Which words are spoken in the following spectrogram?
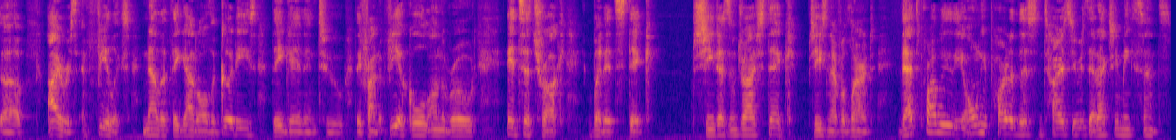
uh, Iris and Felix. Now that they got all the goodies, they get into. They find a vehicle on the road. It's a truck, but it's stick. She doesn't drive stick. She's never learned. That's probably the only part of this entire series that actually makes sense.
